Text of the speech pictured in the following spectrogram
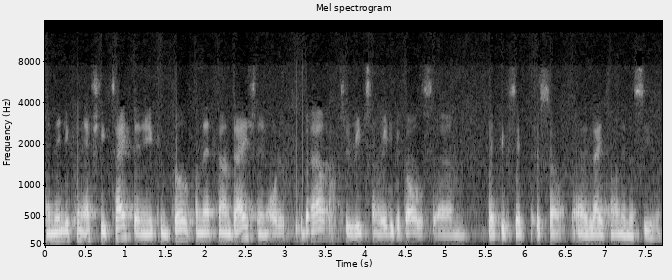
and then you can actually take that and you can build from that foundation in order to be able to reach some really good goals um, that you've set for yourself uh, later on in the season.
